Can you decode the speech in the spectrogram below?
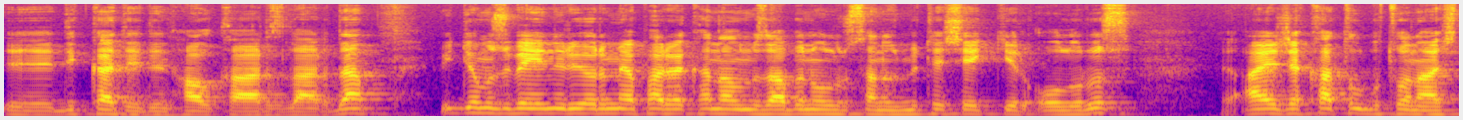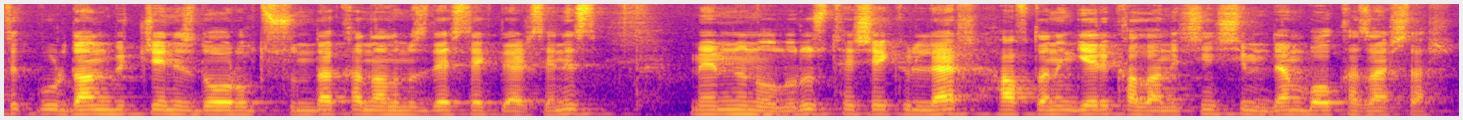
e, dikkat edin halka arzlarda. Videomuzu beğenir, yorum yapar ve kanalımıza abone olursanız müteşekkir oluruz. E, Ayrıca katıl butonu açtık. Buradan bütçeniz doğrultusunda kanalımızı desteklerseniz memnun oluruz. Teşekkürler. Haftanın geri kalanı için şimdiden bol kazançlar.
